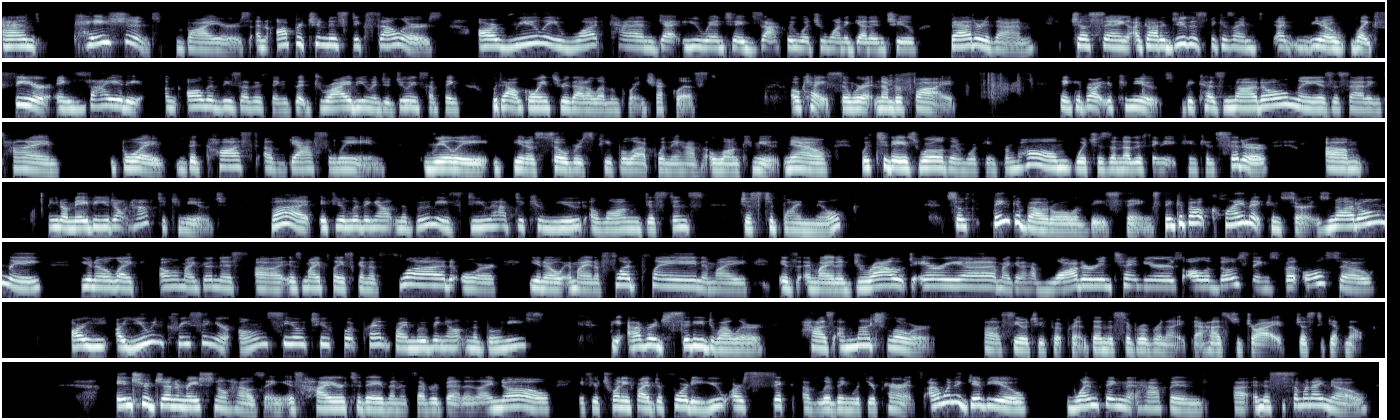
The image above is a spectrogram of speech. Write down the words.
And patient buyers and opportunistic sellers are really what can get you into exactly what you want to get into better than just saying i got to do this because I'm, I'm you know like fear anxiety all of these other things that drive you into doing something without going through that 11 point checklist Okay, so we're at number five. Think about your commute because not only is this adding time, boy, the cost of gasoline really, you know, sobers people up when they have a long commute. Now, with today's world and working from home, which is another thing that you can consider, um, you know, maybe you don't have to commute. But if you're living out in the boonies, do you have to commute a long distance just to buy milk? So think about all of these things. Think about climate concerns, not only, you know, like, oh my goodness, uh, is my place going to flood or, you know, am I in a floodplain? Am I is am I in a drought area? Am I going to have water in 10 years? All of those things, but also are you are you increasing your own CO2 footprint by moving out in the boonies? The average city dweller has a much lower uh, CO2 footprint than the suburbanite that has to drive just to get milk. Intergenerational housing is higher today than it's ever been. And I know if you're 25 to 40, you are sick of living with your parents. I want to give you one thing that happened, uh, and this is someone I know,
